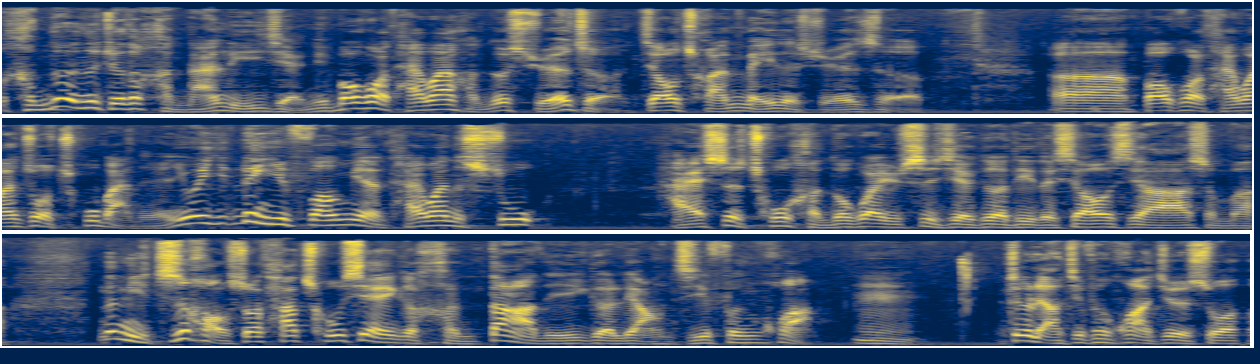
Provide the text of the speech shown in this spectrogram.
很多人都觉得很难理解。你包括台湾很多学者，教传媒的学者，呃，包括台湾做出版的人，因为另一方面，台湾的书还是出很多关于世界各地的消息啊什么，那你只好说它出现一个很大的一个两极分化。嗯，这个两极分化就是说，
